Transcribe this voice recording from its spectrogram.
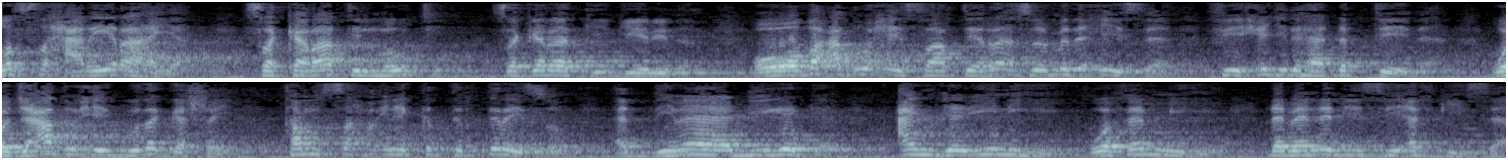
la saxariirahaya sakaraati اlmowti sakaraadkii geerida. Oo wadacad waxay saartay ra'soo madaxiisa fii xijrihaa dhabteeda. Wajacad waxay guda gashay tamsaxu inay ka tirtirayso addimaa dhiigaga can jariinihi wa famihi dhabanadiisii afkiisa.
